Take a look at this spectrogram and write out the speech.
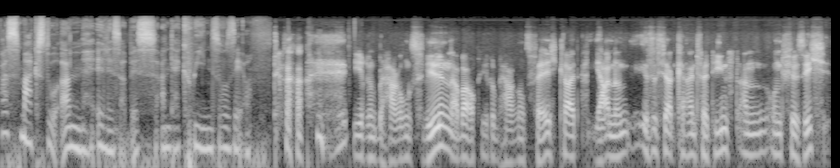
Was magst du an Elisabeth, an der Queen so sehr? Ihren Beharrungswillen, aber auch ihre Beharrungsfähigkeit. Ja, nun ist es ja kein Verdienst an und für sich,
